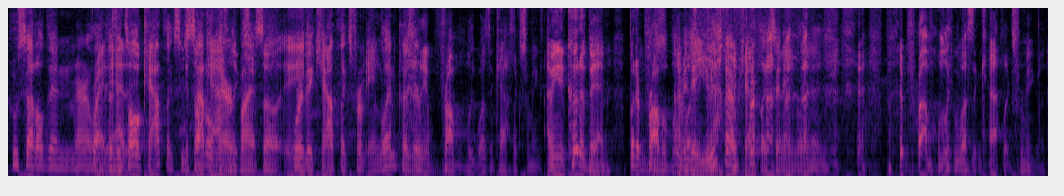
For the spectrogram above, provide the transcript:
Who settled in Maryland? Right, it Because had- it's all Catholics who it's settled there. Catholics, But so it- were they Catholics from England? Because it probably wasn't Catholics from England. I mean, it could have been, but it probably. I mean, they used to have Catholics in England. And but it probably wasn't Catholics from England.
